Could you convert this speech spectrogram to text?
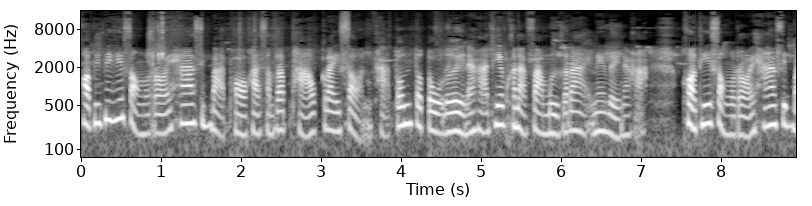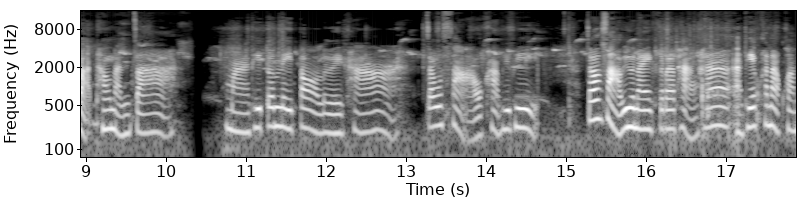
ขอพี่ๆที่ 250 บาทพอค่ะสำหรับเท้าไกรสอนค่ะ ต้นโตๆเลยนะคะ เทียบขนาดฝ่ามือก็ได้นี่เลยนะคะ ขอที่ 250 บาทเท่านั้นจ้า มาที่ต้นนี้ต่อเลยค่ะ เจ้าสาวค่ะพี่ๆเจ้าสาวอยู่ในกระถางห้าอะเทียบขนาดความ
